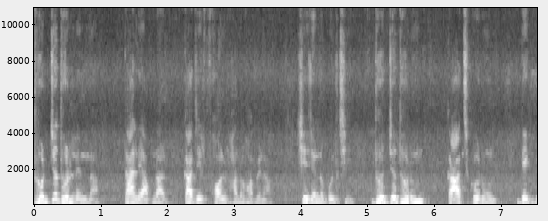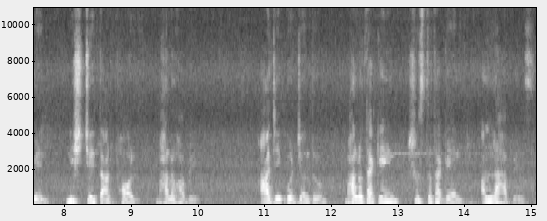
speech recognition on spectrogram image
ধৈর্য ধরলেন না। তাহলে আপনার কাজের ফল ভালো হবে না। সেই জন্য বলছি, ধৈর্য ধরুন, কাজ করুন, দেখবেন নিশ্চয়ই তার ফল ভালো হবে। আজ এ পর্যন্ত ভালো থাকেন, সুস্থ থাকেন। আল্লাহ হাফেজ।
